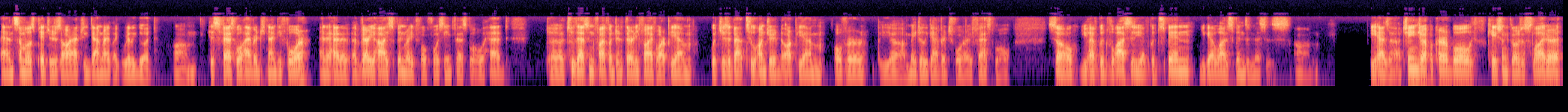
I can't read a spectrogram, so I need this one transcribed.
and some of those pitchers are actually downright like really good. Um, his fastball averaged 94, and it had a, a very high spin rate for a four-seam fastball. It had uh, 2,535 RPM, which is about 200 RPM over the uh, major league average for a fastball. So you have good velocity, you have good spin, you get a lot of spins and misses. Um, he has a changeup, a curveball, occasionally throws a slider.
